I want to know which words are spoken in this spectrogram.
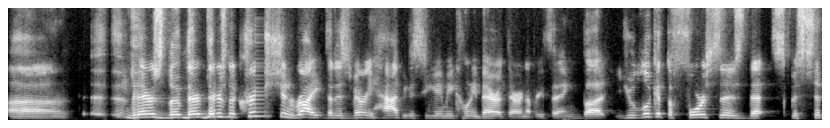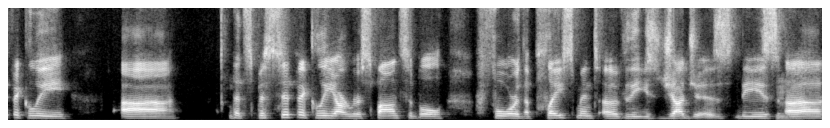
uh, there's the there, there's the Christian right that is very happy to see Amy Coney Barrett there and everything, but you look at the forces that specifically uh, that specifically are responsible for the placement of these judges, these mm-hmm. uh,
